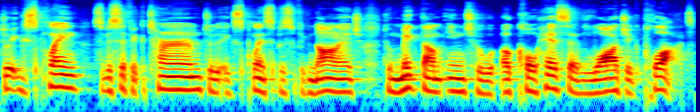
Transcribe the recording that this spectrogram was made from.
to explain specific term, to explain specific knowledge, to make them into a cohesive logic plot.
